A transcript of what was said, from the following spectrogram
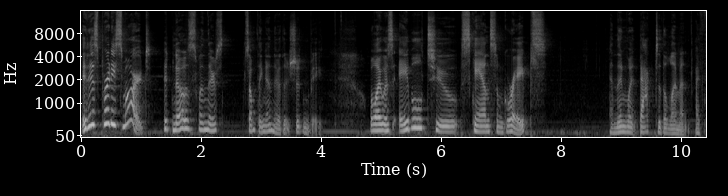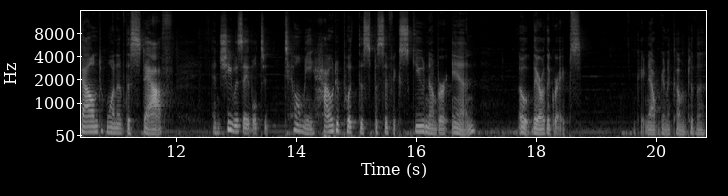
it is pretty smart. It knows when there's something in there that shouldn't be. Well, I was able to scan some grapes and then went back to the lemon. I found one of the staff, and she was able to tell me how to put the specific SKU number in. Oh, there are the grapes. Okay, now we're going to come to the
